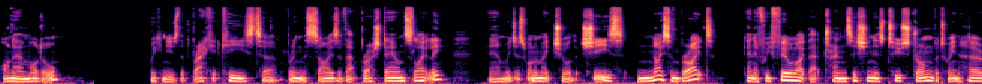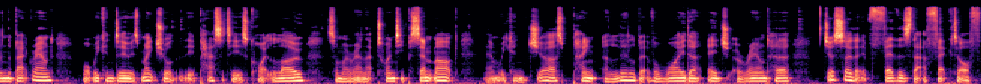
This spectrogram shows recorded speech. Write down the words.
on our model. We can use the bracket keys to bring the size of that brush down slightly. And we just want to make sure that she's nice and bright. And if we feel like that transition is too strong between her and the background, what we can do is make sure that the opacity is quite low, somewhere around that 20% mark, and we can just paint a little bit of a wider edge around her, just so that it feathers that effect off.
